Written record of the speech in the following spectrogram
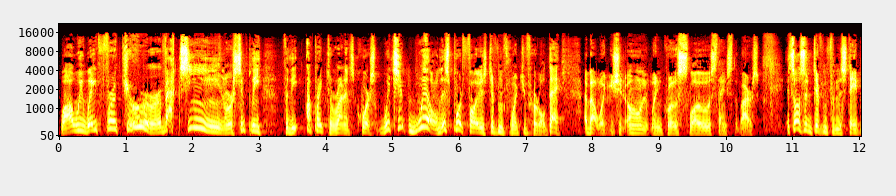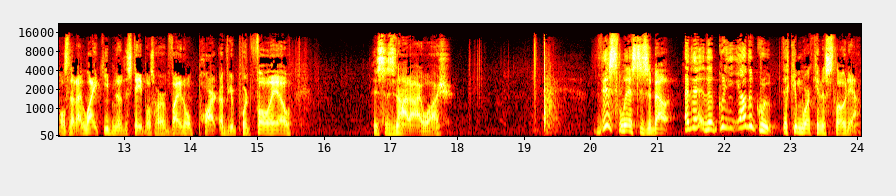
while we wait for a cure or a vaccine or simply for the outbreak to run its course, which it will. This portfolio is different from what you've heard all day about what you should own when growth slows thanks to the virus. It's also different from the staples that I like, even though the staples are a vital part of your portfolio. This is not eyewash. This list is about the, the, the other group that can work in a slowdown.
